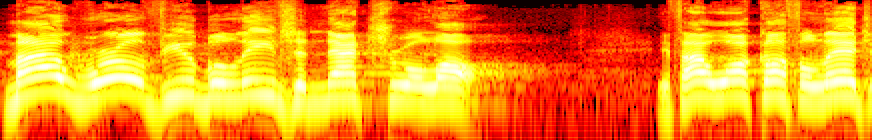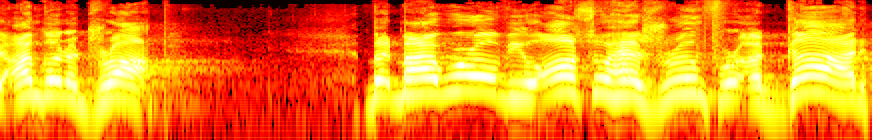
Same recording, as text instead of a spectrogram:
my worldview believes in natural law. If I walk off a ledge, I'm going to drop. But my worldview also has room for a God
